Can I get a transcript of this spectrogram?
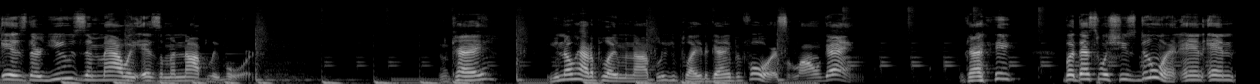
is they're using Maui as a monopoly board. Okay? You know how to play Monopoly. You played the game before. It's a long game. Okay? But that's what she's doing. And and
